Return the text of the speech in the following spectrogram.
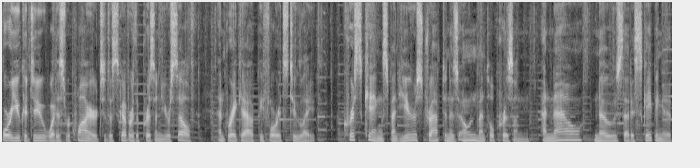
Or you could do what is required to discover the prison yourself and break out before it's too late. Chris King spent years trapped in his own mental prison and now knows that escaping it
